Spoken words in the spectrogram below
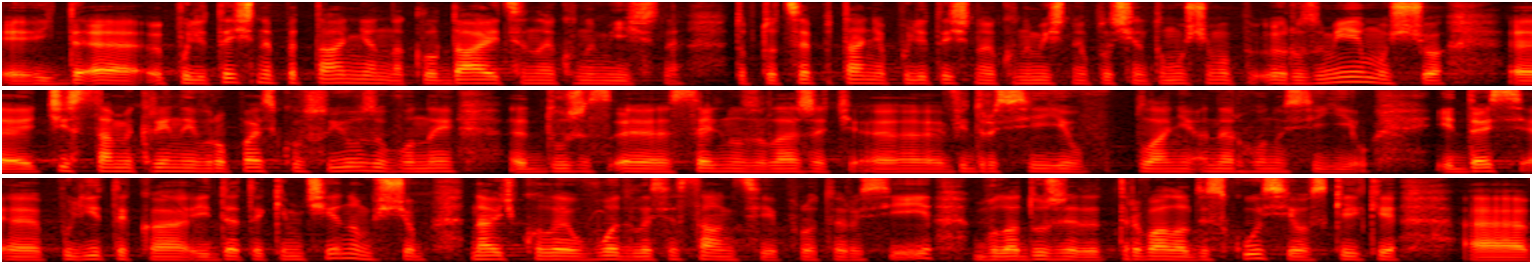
е, йде політичне питання, накладається на економічне, тобто це питання політично-економічної площини, тому що ми розуміємо, що е, ті самі країни Європейського Союзу вони е, дуже е, сильно залежать е, від Росії в плані енергоносіїв. І десь е, політика йде таким чином, щоб навіть коли вводилися санкції проти Росії, була дуже тривала дискусія, оскільки е,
